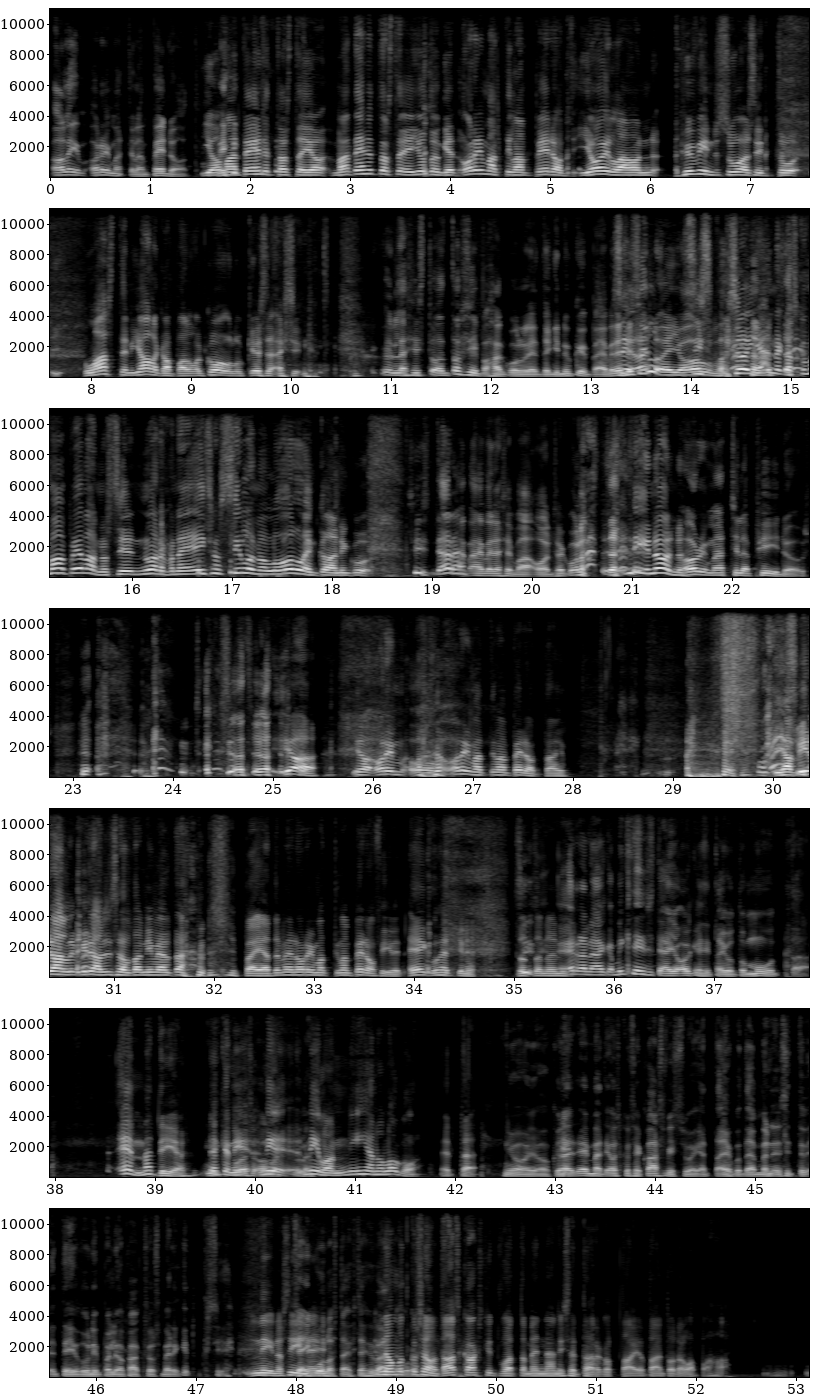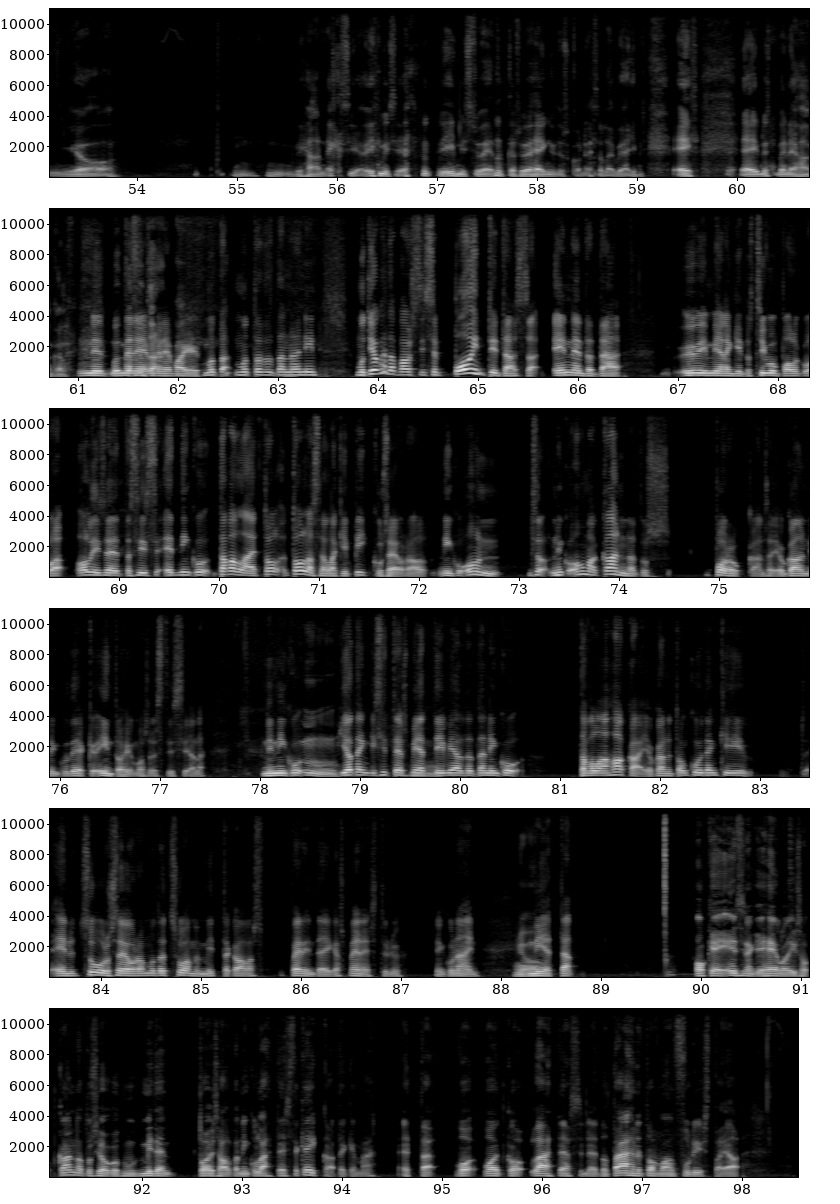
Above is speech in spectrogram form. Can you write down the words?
Oli Orimattilan pedot. Joo, mä oon tehnyt tosta jo, mä oon tehnyt tosta jo jutunkin, että Orimattilan pedot, joilla on hyvin suosittu lasten jalkapallokoulu kesäisin. Kyllä, siis tuo on tosi pahan kuulunut jotenkin nykypäivänä. Se, se silloin ei ole siis, ollut. Se on jännä, koska mä oon pelannut siihen nuorempana, ja ei se ole silloin ollut ollenkaan niinku... Siis tänä päivänä se vaan on, se kuulostaa. niin on. Orimattila pedos. joo, joo Orim, oh. Orimattilan pedot tai... Ihan virall, viralliselta nimeltä Päijätämeen Orimattilan pedofiilit. Ei kun hetkinen. Siis tota, noin... Erän aika, miksi sitä ei ole oikeasti tajuttu muuttaa? En mä tiedä. Ehkä ni, ni, niillä on niin hieno logo. Että... Joo, joo. Kyllä en mä tiedä, olisiko se kasvissyöjä tai joku tämmöinen sitten, ettei jutu niin paljon kaksosmerkityksiä. Niin, no siinä se ei, ei kuulosta yhtä hyvältä. No, mutta kun se on taas 20 vuotta mennään, niin se tarkoittaa jotain todella pahaa. Joo vihanneksia ihmisiä, ihmissyöjä, jotka syö hengityskoneessa olevia ihmisiä. Ei, ei nyt menee hankala. Nyt mutta menee, tota... menee vaikeaksi. Mutta, mutta, tota, no, niin, mutta joka tapauksessa siis se pointti tässä ennen tätä hyvin mielenkiintoista sivupolkua oli se, että siis et niinku, tavallaan, että tollasellakin pikkuseuralla niinku on, se on niinku oma kannatus porukkaansa, joka on niinku, tiedätkö, intohimoisesti siellä. Niin niinku, mm. jotenkin sitten, jos miettii mm. vielä tätä niinku, tavallaan Haka, joka nyt on kuitenkin ei nyt suurseura, mutta et Suomen mittakaavassa perinteikäs menestynyt, niin kuin näin. Joo. Niin että, okei, okay, ensinnäkin heillä on isot kannatusjoukot, mutta miten toisaalta niin kuin lähtee sitä keikkaa tekemään? Että vo, voitko lähteä sinne, että no tämähän nyt on vaan fudista ja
